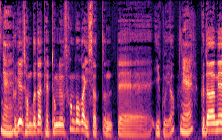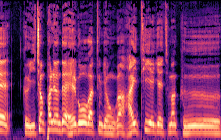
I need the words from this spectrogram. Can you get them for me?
네. 그게 전부 다 대통령 선거가 있었던 때이고요. 네. 그 다음에 그 2008년도에 엘고 같은 경우가 IT 얘기했지만 그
